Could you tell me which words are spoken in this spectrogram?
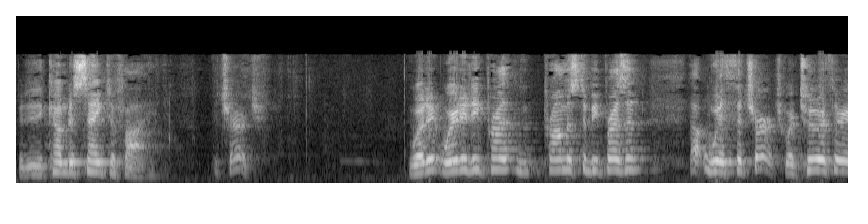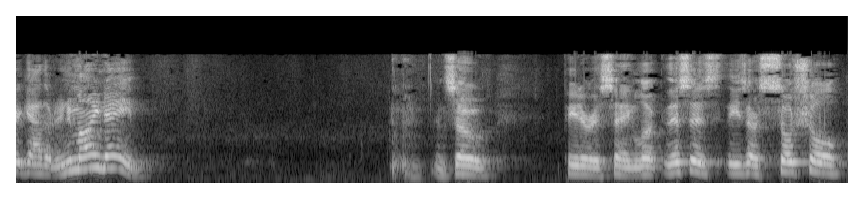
Who did he come to sanctify? The church. Did, where did he promise to be present? Uh, with the church, where two or three are gathered. And in my name. and so Peter is saying, look, this is, these are social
